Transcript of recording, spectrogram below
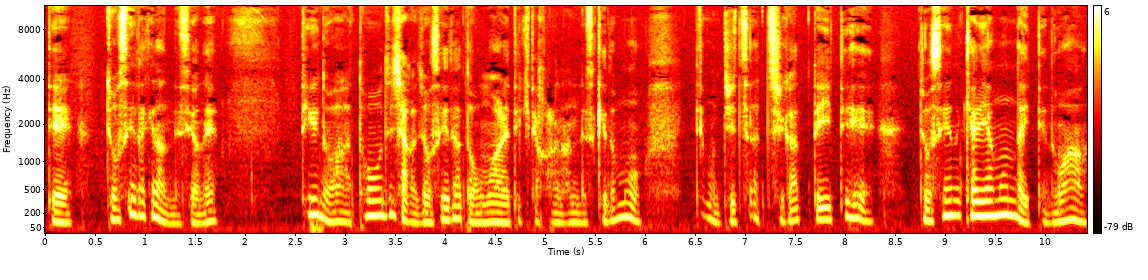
て女性だけなんですよね。っていうのは当事者が女性だと思われてきたからなんですけどもでも実は違っていて女性のキャリア問題っていうのは、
